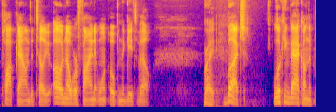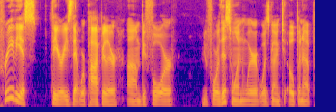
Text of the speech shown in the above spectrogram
plop down to tell you, "Oh, no, we're fine. It won't open the gates of hell." Right. But looking back on the previous theories that were popular um, before before this one, where it was going to open up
